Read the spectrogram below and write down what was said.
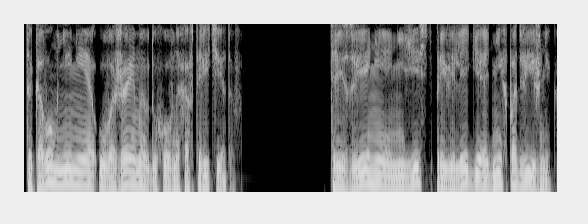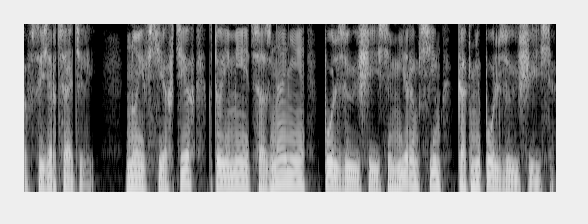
Таково мнение уважаемых духовных авторитетов. Трезвение не есть привилегия одних подвижников, созерцателей, но и всех тех, кто имеет сознание, пользующееся миром сим, как не пользующиеся,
